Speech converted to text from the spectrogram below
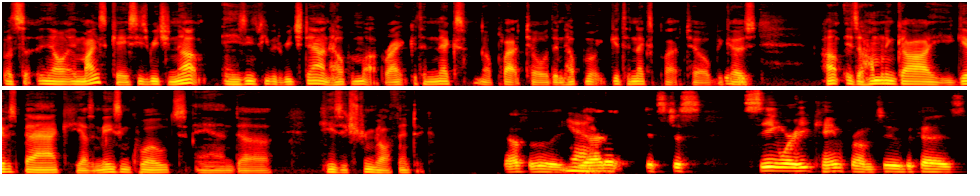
But so- you know, in Mike's case, he's reaching up and he needs people to reach down, and help him up, right? Get to the next you know, plateau, then help him get to the next plateau hmm because hum, is a humbling guy. He gives back. He has amazing quotes, and uh, he's extremely authentic. Absolutely. Yeah. Yeah, it, it's just seeing where he came from too, because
